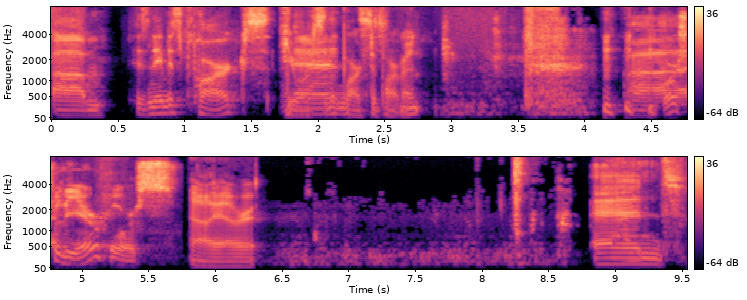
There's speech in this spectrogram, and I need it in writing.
Um, his name is Parks. He works in the park department. uh, Works for the Air Force. Oh yeah, right. and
